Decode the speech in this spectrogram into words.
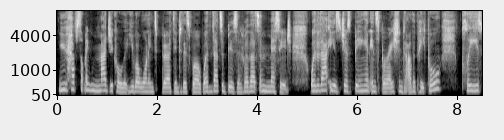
you have something magical that you are wanting to birth into this world, whether that's a business, whether that's a message, whether that is just being an inspiration to other people. Please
